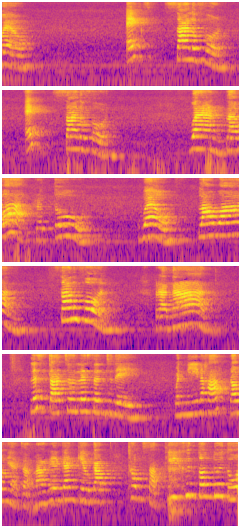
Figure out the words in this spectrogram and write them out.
well X xylophone X xylophone van แปลว่ารถตู้ well ปลาวาน xylophone ระนาด Let's start to listen today วันนี้นะคะ เราเนี่ยจะมาเรียนกันเกี่ยวกับคำศัพท์ที่ขึ้นต้นด้วยตัว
